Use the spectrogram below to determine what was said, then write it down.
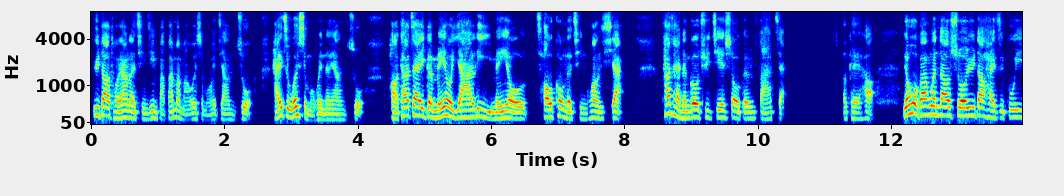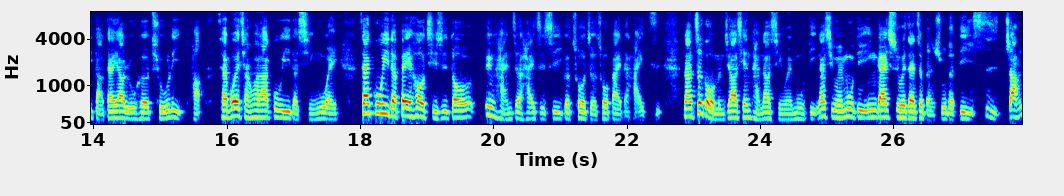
遇到同样的情境，爸爸妈妈为什么会这样做？孩子为什么会那样做？好，他在一个没有压力、没有操控的情况下，他才能够去接受跟发展。OK，好，有伙伴问到说，遇到孩子故意捣蛋要如何处理？好，才不会强化他故意的行为。在故意的背后，其实都蕴含着孩子是一个挫折、挫败的孩子。那这个我们就要先谈到行为目的。那行为目的应该是会在这本书的第四章。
